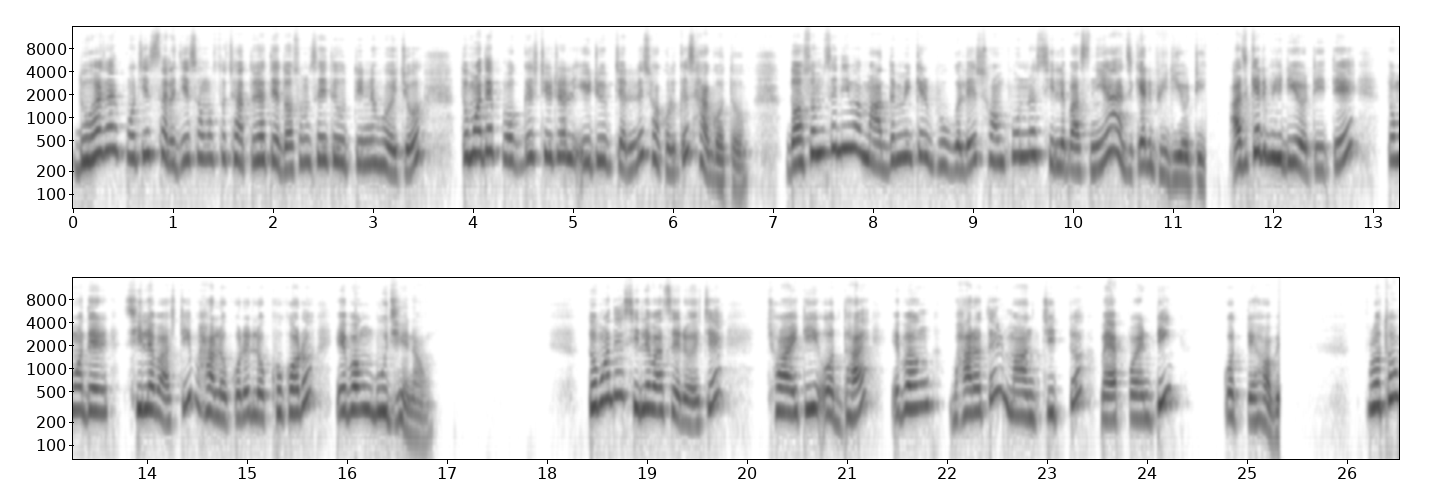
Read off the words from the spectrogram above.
দু হাজার পঁচিশ সালে যে সমস্ত ছাত্রছাত্রী দশম শ্রেণীতে উত্তীর্ণ হয়েছ, তোমাদের প্রোগ্রেস টিউটোরিয়াল ইউটিউব চ্যানেলে সকলকে স্বাগত। দশম শ্রেণি বা মাধ্যমিকের ভূগোলে সম্পূর্ণ সিলেবাস নিয়ে আজকের ভিডিওটি। আজকের ভিডিওটিতে তোমাদের সিলেবাসটি ভালো করে লক্ষ্য করো এবং বুঝে নাও। তোমাদের সিলেবাসে রয়েছে ছয়টি অধ্যায় এবং ভারতের মানচিত্র ম্যাপ পয়েন্টিং করতে হবে। প্রথম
